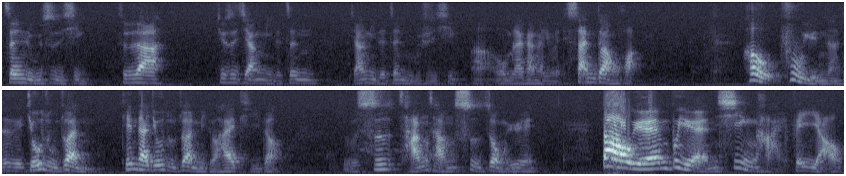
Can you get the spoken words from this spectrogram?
真如自性，是不是啊？就是讲你的真，讲你的真如自性啊。我们来看看有三段话。后复云呢，这个《九祖传》《天台九祖传》里头还提到，有诗常常示众曰：“道源不远，性海非遥。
